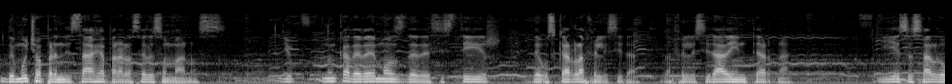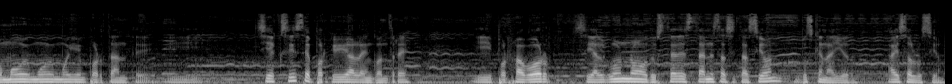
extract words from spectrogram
de mucho aprendizaje para los seres humanos. nunca debemos de desistir de buscar la felicidad, la felicidad interna. Y eso es algo muy, muy, muy importante. Y sí existe porque yo ya la encontré. Y por favor, si alguno de ustedes está en esta situación, busquen ayuda. Hay solución.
